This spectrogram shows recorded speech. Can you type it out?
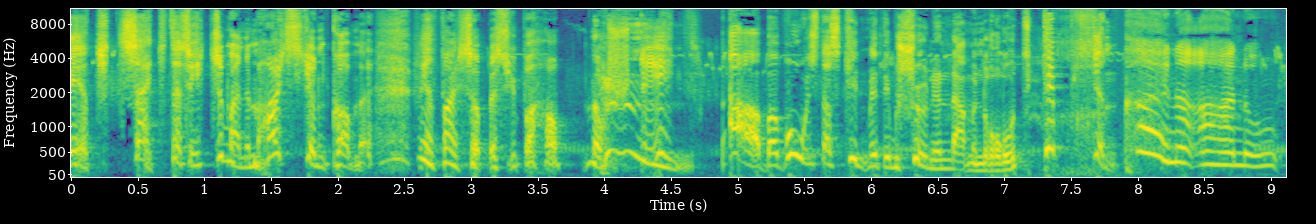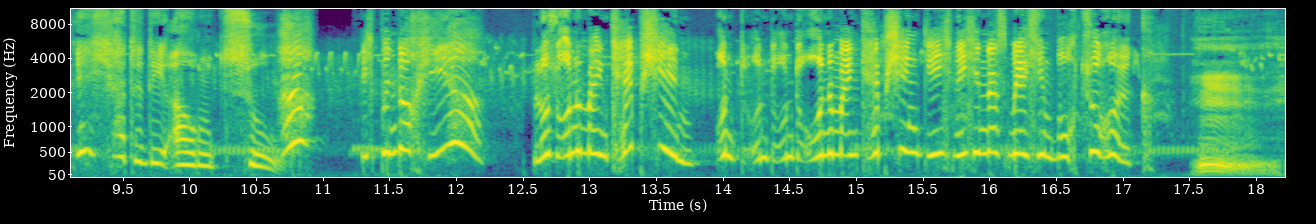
Wird Zeit, dass ich zu meinem Häuschen komme. Wer weiß, ob es überhaupt noch steht. Aber wo ist das Kind mit dem schönen Namen Rotkäppchen? Keine Ahnung. Ich hatte die Augen zu. Ha, ich bin doch hier. Bloß ohne mein Käppchen. Und, und, und ohne mein Käppchen gehe ich nicht in das Märchenbuch zurück. Hm.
